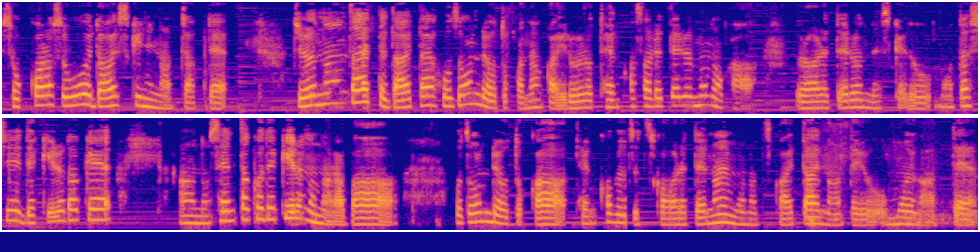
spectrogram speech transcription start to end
そっからすごい大好きになっちゃって。柔軟剤って大体保存料とかなんかいろいろ添加されてるものが売られてるんですけど、私できるだけあの選択できるのならば、保存料とか添加物使われてないもの使いたいなっていう思いがあって。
